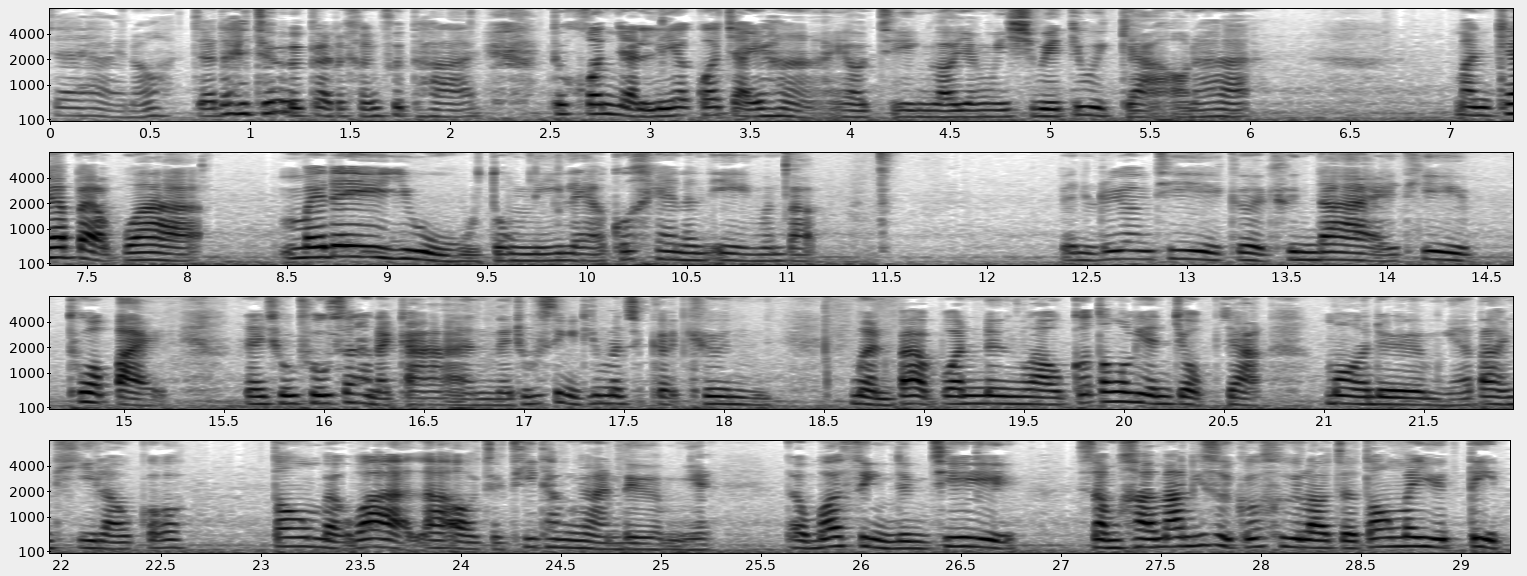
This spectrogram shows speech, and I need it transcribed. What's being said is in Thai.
ใจหายเนาะจะได้เจอกันครั้งสุดท้าย ทุกคนอย่าเรียกว่าใจหายเอาจริง เรายังมีชีวิตอยู่อีกยาวนะคะมันแค่แบบว่าไม่ได้อยู่ตรงนี้แล้วก็แค่นั้นเองมันแบบ เป็นเรื่องที่เกิดขึ้นได้ที่ทั่วไปในทุกๆสถานการณ์ ในทุกสิ่งที่มันจะเกิดขึ้น เหมือนแบบวันหนึ่งเราก็ต้องเรียนจบจากมอเดิมเงี้ยบางทีเราก็ต้องแบบว่าลาออกจากที่ทำงานเดิมเงี้ยแต่ว่าสิ่งหนึ่งที่สำคัญมากที่สุดก็คือเราจะต้องไม่ยึดติด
